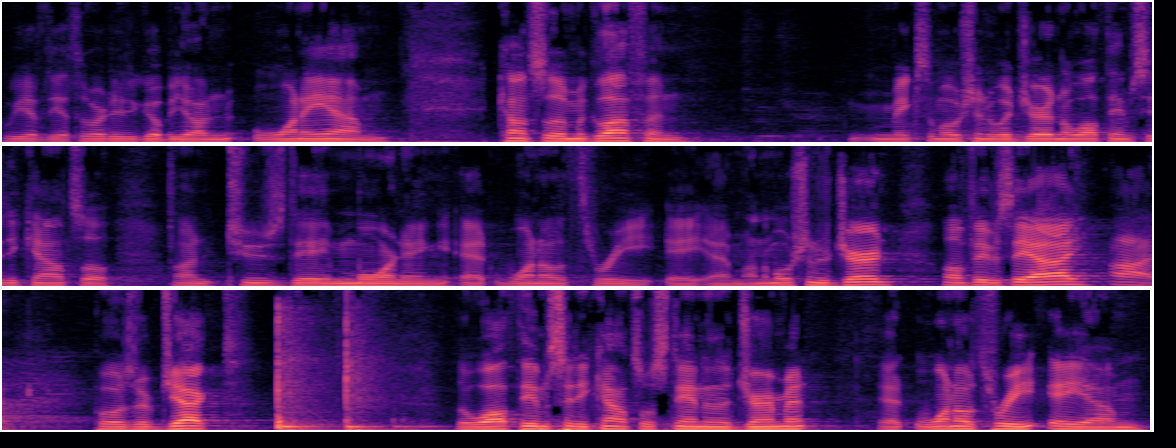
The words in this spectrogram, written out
We have the authority to go beyond 1 a.m. Councilor McLaughlin makes a motion to adjourn the Waltham City Council on Tuesday morning at 1:03 a.m. On the motion to adjourn, all in favor say aye. Aye. Oppose or object? The Waltham City Council will stand in adjournment at 1:03 a.m.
